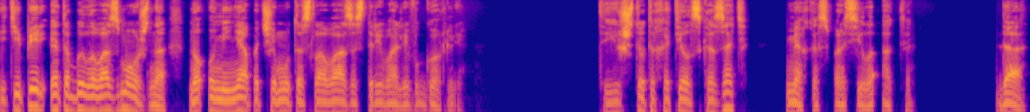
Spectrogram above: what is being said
И теперь это было возможно, но у меня почему-то слова застревали в горле. «Ты что-то хотел сказать?» — мягко спросила Акта. «Да»,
